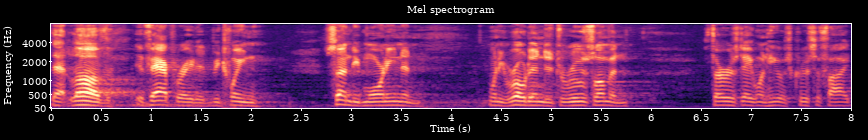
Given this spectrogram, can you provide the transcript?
That love evaporated between Sunday morning and when he rode into Jerusalem and Thursday when he was crucified.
